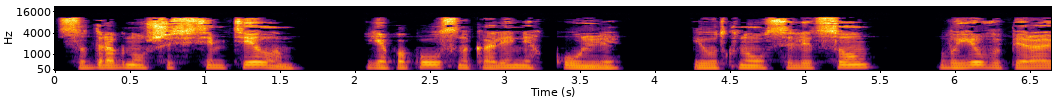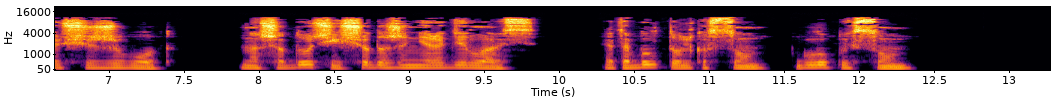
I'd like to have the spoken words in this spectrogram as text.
Содрогнувшись всем телом, я пополз на коленях к Улли и уткнулся лицом в ее выпирающий живот. Наша дочь еще даже не родилась. Это был только сон, глупый сон.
